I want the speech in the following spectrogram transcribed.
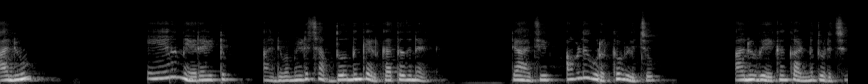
അനു ഏറെ നേരായിട്ടും അനുപമയുടെ ശബ്ദമൊന്നും കേൾക്കാത്തതിനാൽ രാജീവ് അവളെ ഉറക്കം വിളിച്ചു. അനു വേഗം കണ്ണു തുടിച്ച്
